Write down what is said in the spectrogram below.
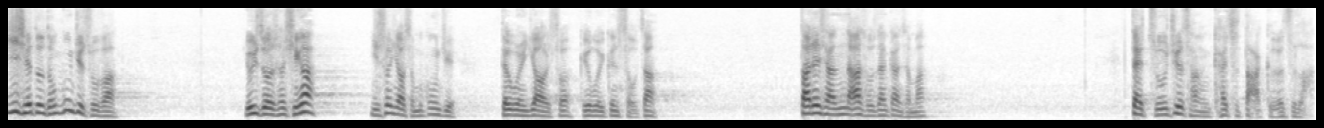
一切都从工具出发。有一种说行啊，你说要什么工具？德国人要说给我一根手杖。大家想拿手杖干什么？在足球场开始打格子了。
